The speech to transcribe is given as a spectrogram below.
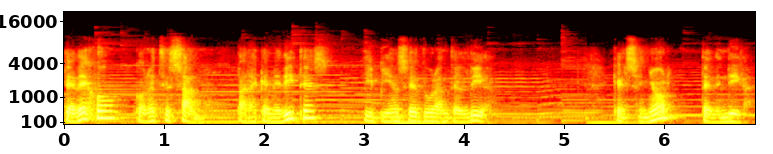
Te dejo con este salmo para que medites y pienses durante el día. Que el Señor te bendiga.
